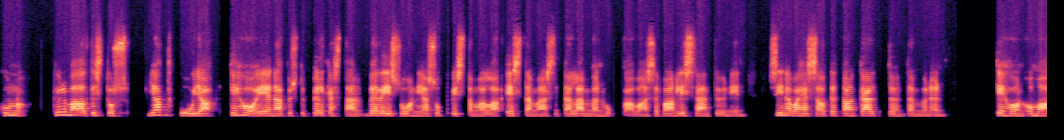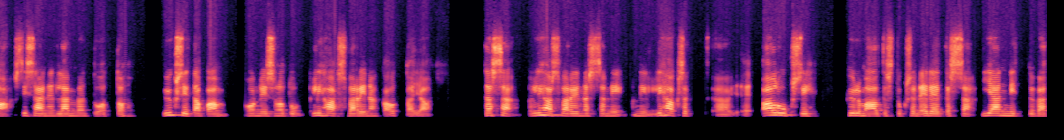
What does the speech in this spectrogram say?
Kun kylmäaltistus jatkuu ja keho ei enää pysty pelkästään verisuonia supistamalla estämään sitä lämmönhukkaa, vaan se vaan lisääntyy, niin siinä vaiheessa otetaan käyttöön tämmöinen kehon oma sisäinen lämmöntuotto. Yksi tapa on niin sanotun lihasvärinän kautta. Ja tässä lihasvärinässä niin, niin lihakset aluksi kylmäaltistuksen edetessä jännittyvät.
